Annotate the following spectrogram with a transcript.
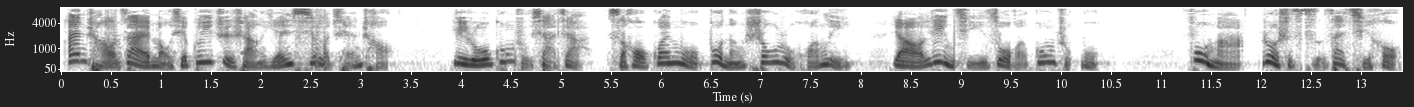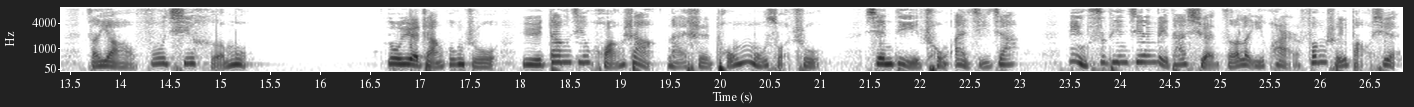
安朝在某些规制上沿袭了前朝，例如公主下嫁死后，棺木不能收入皇陵。”要另起一座公主墓，驸马若是死在其后，则要夫妻和睦。陆月长公主与当今皇上乃是同母所出，先帝宠爱极佳，命司天监为她选择了一块风水宝穴，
